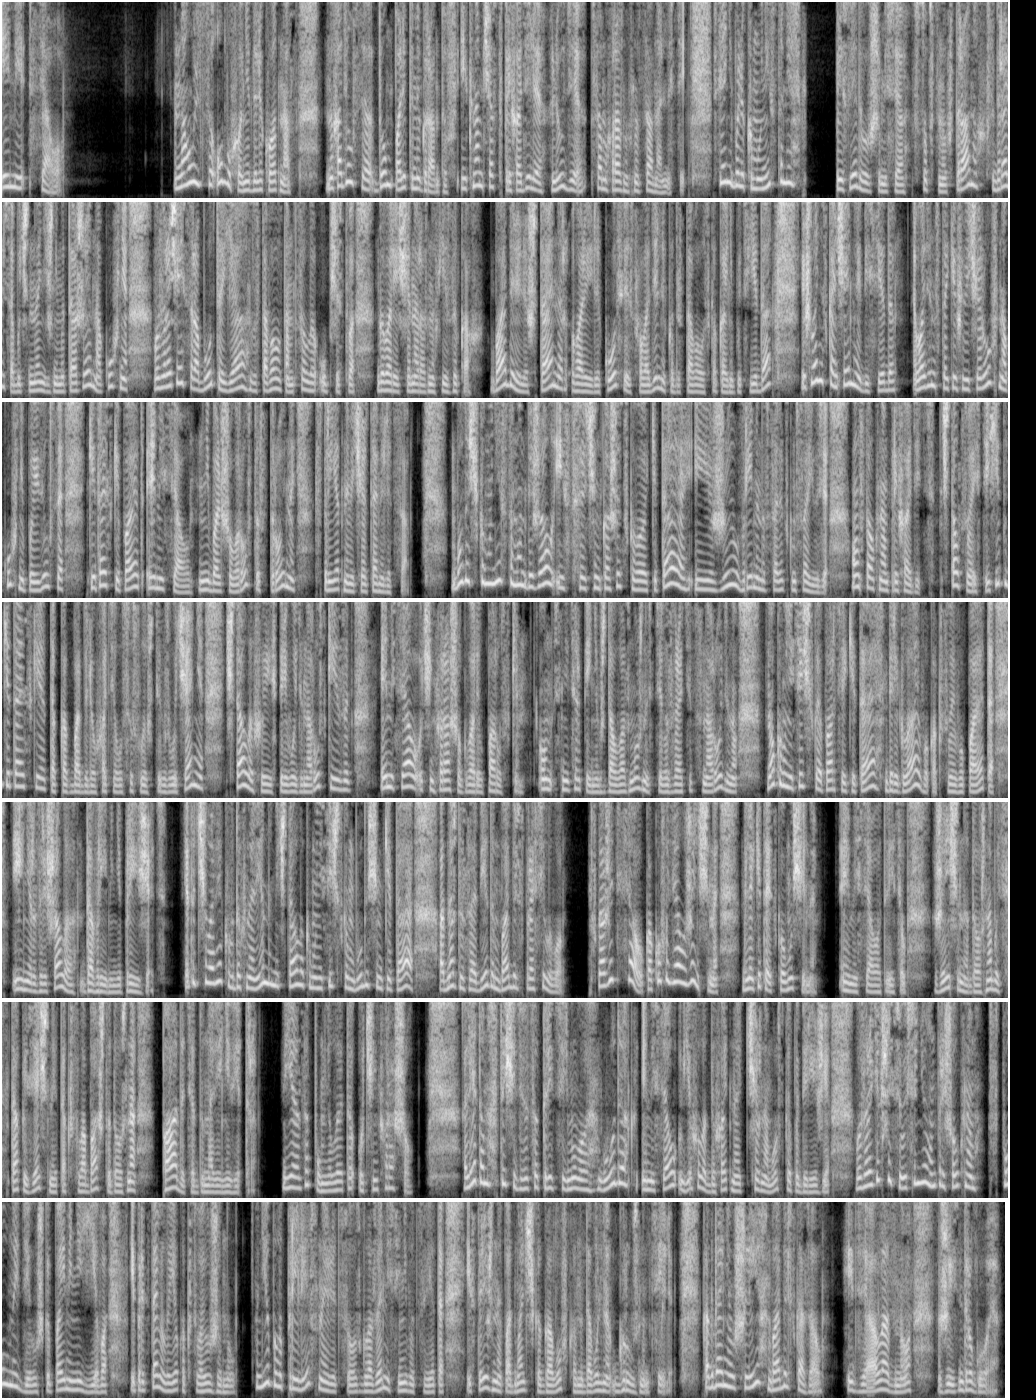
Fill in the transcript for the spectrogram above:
Эми Сяо. На улице Обуха, недалеко от нас, находился дом политэмигрантов, и к нам часто приходили люди самых разных национальностей. Все они были коммунистами, преследовавшимися в собственных странах, собирались обычно на нижнем этаже, на кухне. Возвращаясь с работы, я заставала там целое общество, говорящее на разных языках. Бабель или Штайнер варили кофе, из холодильника доставалась какая-нибудь еда, и шла нескончаемая беседа. В один из таких вечеров на кухне появился китайский поэт Эми Сяо, небольшого роста, стройный, с приятными чертами лица. Будучи коммунистом, он бежал из Чинкашистского Китая и жил временно в Советском Союзе. Он стал к нам приходить, читал свои стихи по-китайски, так как Бабелю хотелось услышать их звучание, читал их и в переводе на русский язык. Эми Сяо очень хорошо говорил по-русски. Он с нетерпением ждал возможности возвратиться на родину, но коммунистическая партия Китая берегла его как своего поэта и не разрешала до времени приезжать. Этот человек вдохновенно мечтал о коммунистическом будущем Китая. Однажды за обедом Бабель спросил его, «Скажите, Сяо, каков идеал женщины для китайского мужчины?» Эми Сяо ответил, «Женщина должна быть так изящна и так слаба, что должна падать от дуновения ветра». Я запомнила это очень хорошо. Летом 1937 года Эмисяу уехал отдыхать на Черноморское побережье. Возвратившись осенью, он пришел к нам с полной девушкой по имени Ева и представил ее как свою жену. У нее было прелестное лицо с глазами синего цвета и стриженная под мальчика головка на довольно грузном теле. Когда они ушли, Бабель сказал, «Идеал одно, жизнь другое».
